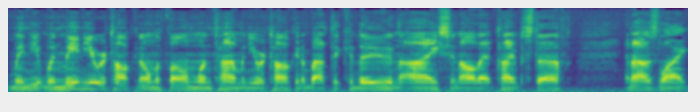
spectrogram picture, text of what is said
when you when me and you were talking on the phone one time and you were talking about the canoe and the ice and all that type of stuff, and I was like,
